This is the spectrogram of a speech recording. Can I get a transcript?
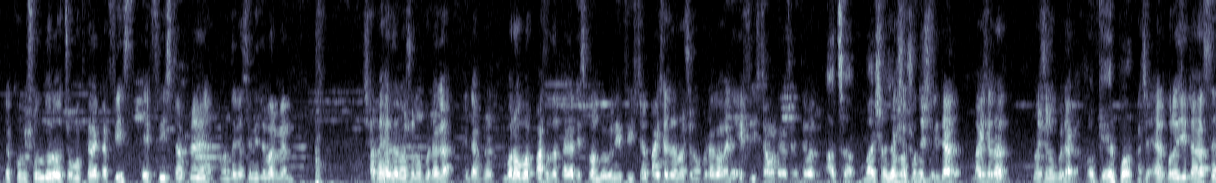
এটা খুবই সুন্দর ও চমৎকার একটা ফ্রিজ এই ফ্রিজটা আপনি আমাদের কাছে নিতে পারবেন। সাতাশ হাজার নশো নব্বই টাকা। এটা আপনার বরাবর পাঁচ হাজার টাকা ডিসকাউন্ট পাবেন এই ফ্রিজটা বাইশ হাজার নশো নব্বই টাকা হলে এই ফ্রিজটা আমাদের কাছে নিতে পারবেন। আচ্ছা বাইশ হাজার পঁচিশ লিটার বাইশ হাজার নশো নব্বই টাকা। ওকে এরপর? আচ্ছা এরপরে যেটা আছে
